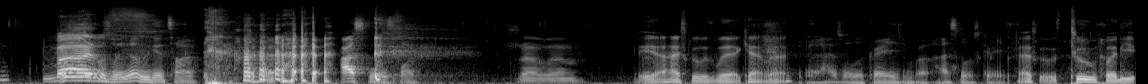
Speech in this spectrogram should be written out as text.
It But was, it was a good time. High school was fun. so, um, Yeah, high school was lit. I can't lie. Yeah, high school was crazy, bro. High school was crazy. High school was too funny.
